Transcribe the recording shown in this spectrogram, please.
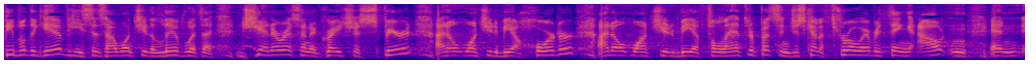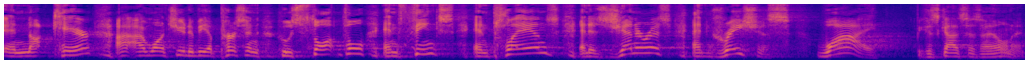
people to give. He says, I want you to live with a generous and a gracious spirit. I don't want you to be a hoarder. I don't want you to be a philanthropist and just kind of throw everything out and, and, and not care. I, I want you to be a person who's thoughtful and thinks and plans and is generous and gracious. Why? Because God says, I own it.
